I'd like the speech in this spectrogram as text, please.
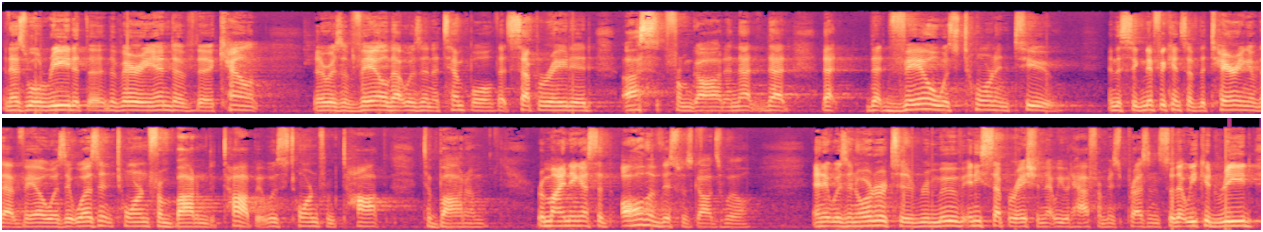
And as we'll read at the, the very end of the account, there was a veil that was in a temple that separated us from God, and that, that, that, that veil was torn in two. And the significance of the tearing of that veil was it wasn't torn from bottom to top, it was torn from top to bottom, reminding us that all of this was God's will. And it was in order to remove any separation that we would have from his presence, so that we could read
